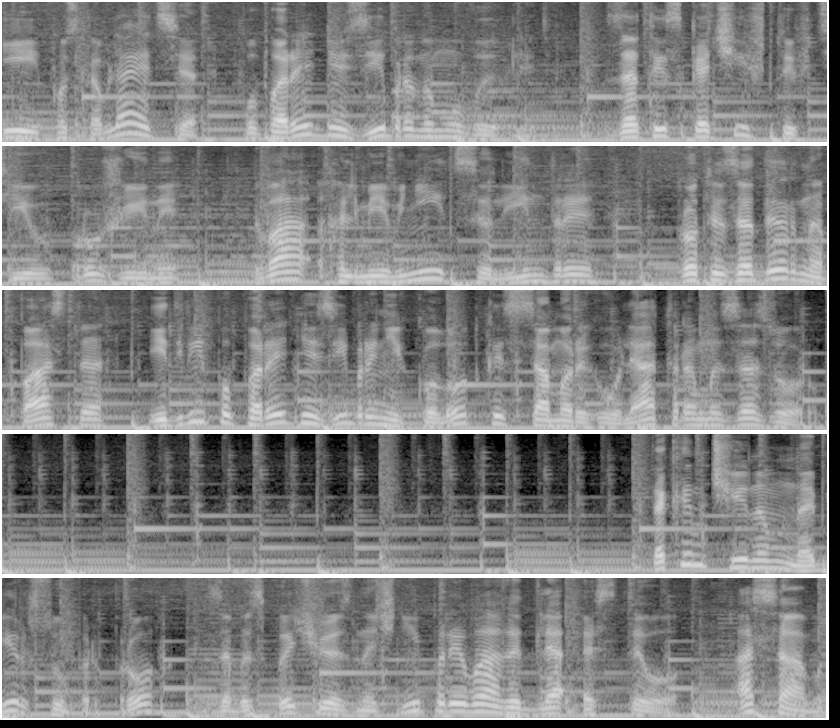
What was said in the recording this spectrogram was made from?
і поставляється в попередньо зібраному вигляді. Затискачі штифтів, пружини, два гальмівні циліндри, протизадерна паста і дві попередньо зібрані колодки з саморегуляторами зазору. Таким чином, набір Super Pro забезпечує значні переваги для СТО, а саме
